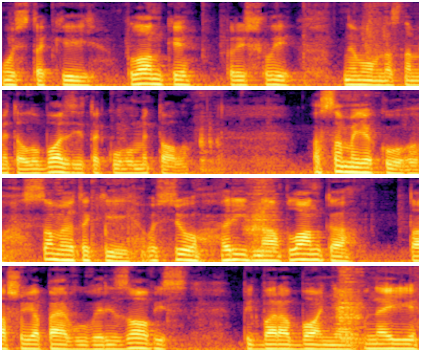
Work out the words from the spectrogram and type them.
Ось такий планки прийшли. Нема в нас на металобазі такого металу. А саме якого? Саме отакий. Ось рідна планка, та, що я перву вирізав із підбарабання. В неї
